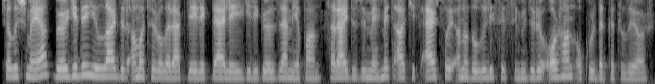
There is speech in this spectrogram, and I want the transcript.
Çalışmaya, bölgede yıllardır amatör olarak leyleklerle ilgili gözlem yapan Saraydüzü Mehmet Akif Ersoy Anadolu Lisesi Müdürü Orhan Okur da katılıyor.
